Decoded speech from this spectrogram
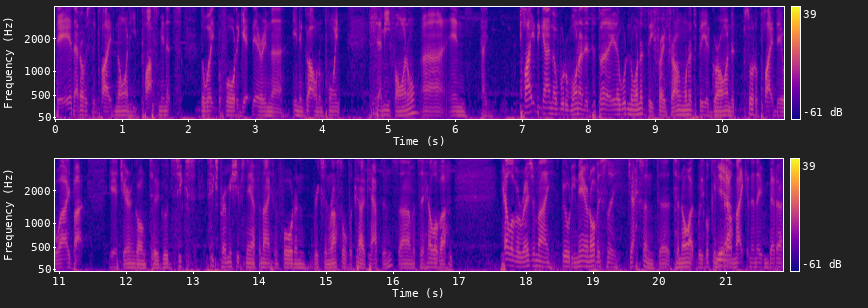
there. They'd obviously played 90 plus minutes the week before to get there in the in a Golden Point semi-final, uh, and they played the game they would have wanted it to be. They wouldn't want it to be free throwing, wanted it to be a grind. It sort of played their way, but yeah, Gerringong too good. Six six premierships now for Nathan Ford and Rickson Russell, the co-captains. Um, it's a hell of a hell of a resume building there, and obviously Jackson uh, tonight we look into Yeah. making an even better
